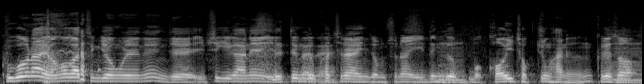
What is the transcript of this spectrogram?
국어나 영어 같은 경우에는 이제 입시 기간에 1등급 네네. 커트라인 점수나 2등급 뭐 거의 적중하는 그래서 음.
